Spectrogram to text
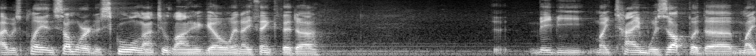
I was playing somewhere at a school not too long ago, and I think that uh, maybe my time was up, but uh, my,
